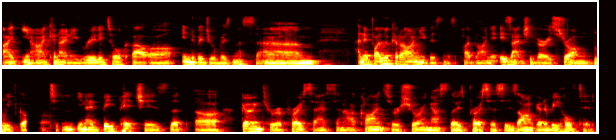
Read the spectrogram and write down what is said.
I, you know, I can only really talk about our individual business. Um, and if I look at our new business pipeline, it is actually very strong. Hmm. We've got, you know, big pitches that are going through a process, and our clients are assuring us those processes aren't going to be halted.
